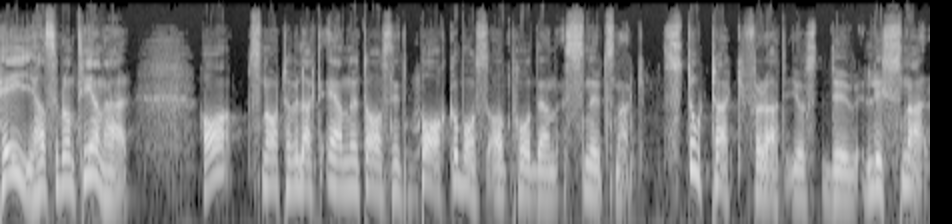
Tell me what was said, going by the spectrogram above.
Hej, Hasse Brontén här. Ja, snart har vi lagt ännu ett avsnitt bakom oss av podden Snutsnack. Stort tack för att just du lyssnar.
